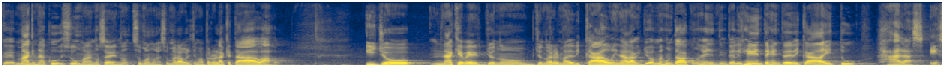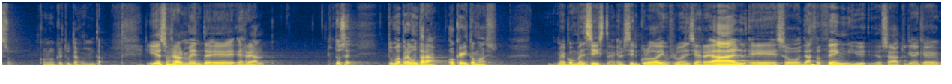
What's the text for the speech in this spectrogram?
qué Magna, Q, Suma, no sé, no, Suma no es, Suma la última, pero la que está abajo. Y yo, nada que ver, yo no, yo no era el más dedicado ni nada. Yo me juntaba con gente inteligente, gente dedicada, y tú jalas eso con lo que tú te juntas. Y eso realmente es, real. Entonces, tú me preguntarás, ok, Tomás, me convenciste. El círculo de influencia es real, eh, eso, that's a thing, o sea, tú tienes que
